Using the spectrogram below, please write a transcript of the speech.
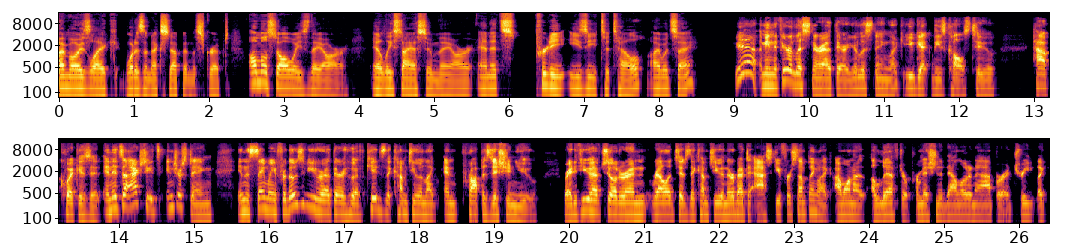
I'm always like, what is the next step in the script? Almost always they are. At least I assume they are. And it's pretty easy to tell, I would say. Yeah. I mean, if you're a listener out there, you're listening, like you get these calls too how quick is it and it's actually it's interesting in the same way for those of you who are out there who have kids that come to you and like and proposition you right if you have children relatives they come to you and they're about to ask you for something like i want a, a lift or permission to download an app or a treat like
